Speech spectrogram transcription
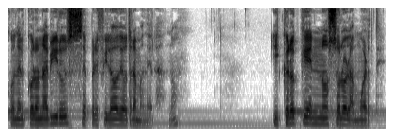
con el coronavirus se perfiló de otra manera, ¿no? Y creo que no solo la muerte,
